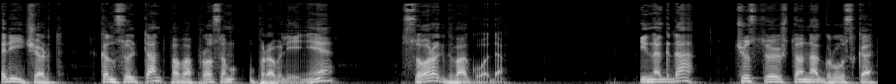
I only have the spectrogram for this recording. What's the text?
Ричард, консультант по вопросам управления – 42 года. Иногда чувствую, что нагрузка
